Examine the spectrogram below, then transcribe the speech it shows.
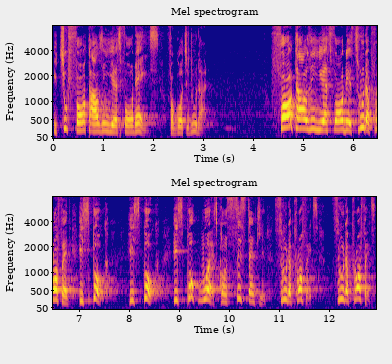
it took 4,000 years, four days for God to do that. 4,000 years, four days. Through the prophet, he spoke. He spoke. He spoke words consistently through the prophets, through the prophets,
